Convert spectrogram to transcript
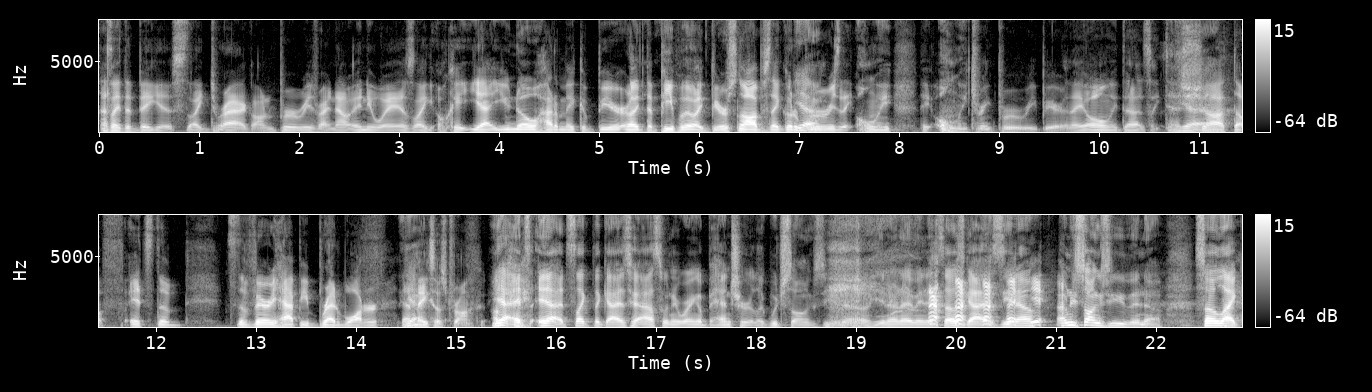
that's like the biggest like drag on breweries right now anyway is like okay yeah you know how to make a beer or like the people that are like beer snobs they go to Yeah. breweries they only they only drink brewery beer and they only that it's like Yeah. shut the f- it's the it's the very happy bread water that Yeah. makes us drunk Yeah, it's yeah, it's like the guys who ask when you're wearing a band shirt, like which songs do you know? You know what I mean? It's those guys, you know? Yeah. How many songs do you even know? So like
